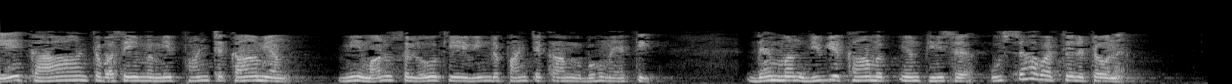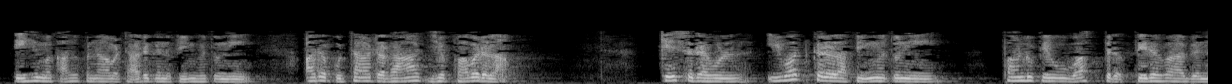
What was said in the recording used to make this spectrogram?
ඒකාන්ත වශයෙන්ම මේ පංචකාමයන් මේ මනුස්ස ලෝකයේ විඳ පංචකාම බොහොම ඇති. දැන් මං දිව්‍ය කාමයන් පිණිස උත්සාහවත් වෙන්නට ඕන. එහෙම කල්පනාවට අරගෙන පින්වතුනි අර පුතාට රාජ්‍ය පවරලා කේසරවුල් ඉවත් කරලා පින්වතුනි පාඬු පෙව් වස්ත්‍ර පෙරවාගෙන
